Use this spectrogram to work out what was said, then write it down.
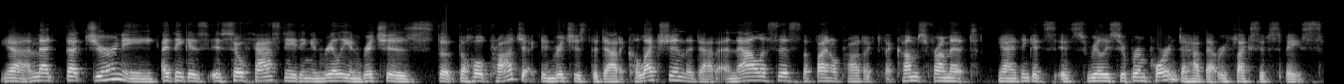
Yeah, and that that journey I think is is so fascinating and really enriches the the whole project. Enriches the data collection, the data analysis, the final product that comes from it. Yeah, I think it's it's really super important to have that reflexive space.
